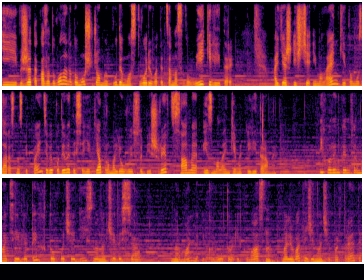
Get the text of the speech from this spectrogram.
і вже така задоволена, тому що ми будемо створювати це в нас великі літери. А є ж іще і маленькі, тому зараз на speedpaint і ви подивитеся, як я промальовую собі шрифт саме із маленькими літерами. І хвилинка інформації для тих, хто хоче дійсно навчитися нормально і круто, і класно малювати жіночі портрети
